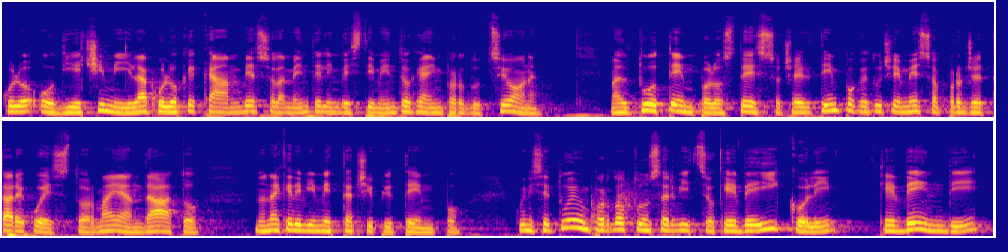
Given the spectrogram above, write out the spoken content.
quello, o 10.000, quello che cambia è solamente l'investimento che hai in produzione. Ma il tuo tempo è lo stesso, cioè il tempo che tu ci hai messo a progettare questo ormai è andato, non è che devi metterci più tempo. Quindi se tu hai un prodotto o un servizio che veicoli, che vendi,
